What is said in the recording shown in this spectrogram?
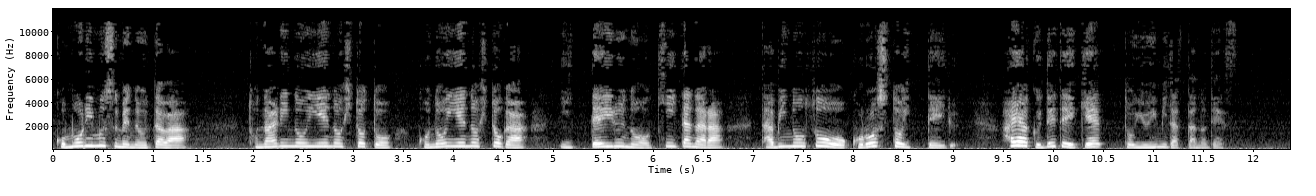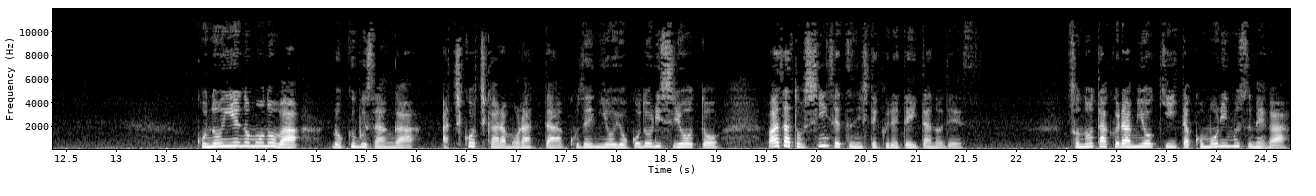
子守娘の歌は、隣の家の人とこの家の人が言っているのを聞いたなら、旅の僧を殺すと言っている。早く出て行けという意味だったのです。この家の者は、六部さんがあちこちからもらった小銭を横取りしようと、わざと親切にしてくれていたのです。その企みを聞いた子守娘が、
